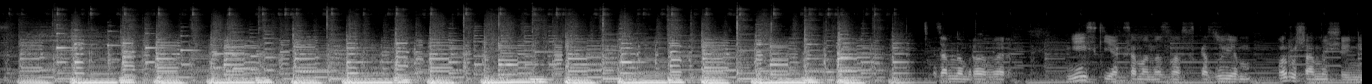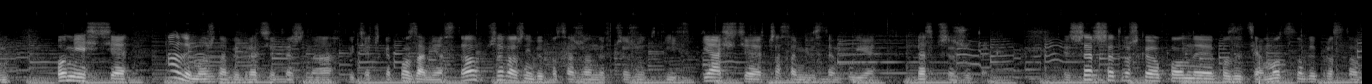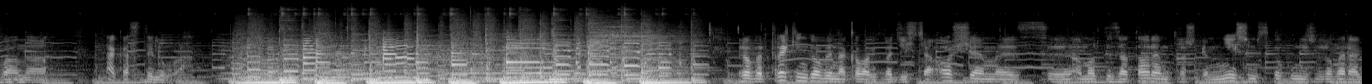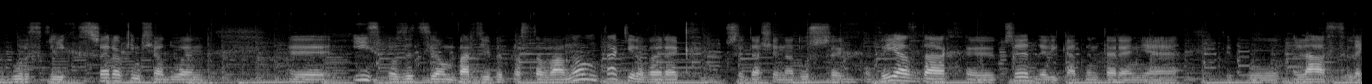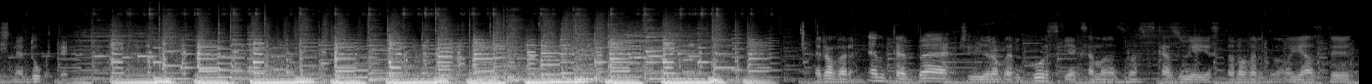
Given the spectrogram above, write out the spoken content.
Za mną rower miejski, jak sama nazwa wskazuje, poruszamy się nim po mieście, ale można wybrać się też na wycieczkę poza miasto. Przeważnie wyposażony w przerzutki w piaście, czasami występuje bez przerzutek. Szersze troszkę opony, pozycja mocno wyprostowana, taka stylowa. Rower trekkingowy na kołach 28 z amortyzatorem, troszkę mniejszym skoku niż w rowerach górskich, z szerokim siodłem i z pozycją bardziej wyprostowaną. Taki rowerek przyda się na dłuższych wyjazdach czy delikatnym terenie typu las, leśne dukty. Rower MTB, czyli rower górski, jak sama nazwa wskazuje, jest to rower do jazdy y,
